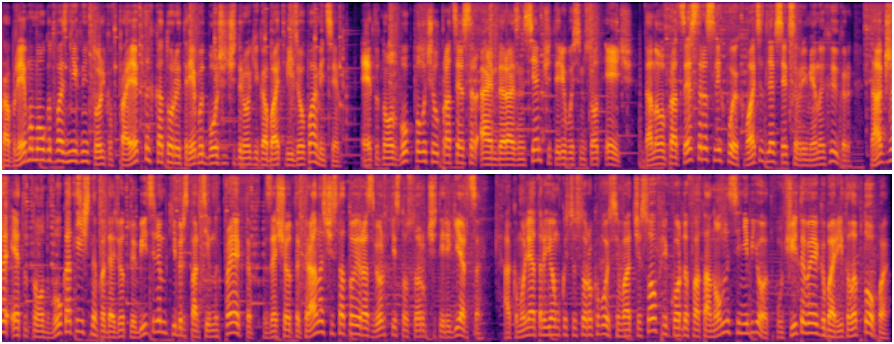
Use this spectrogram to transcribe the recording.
Проблемы могут возникнуть только в проектах, которые требуют больше 4 гигабайт видеопамяти. Этот ноутбук получил процессор AMD Ryzen 7 4800H. Данного процессора с лихвой хватит для всех современных игр. Также этот ноутбук отлично подойдет любителям киберспортивных проектов за счет экрана с частотой развертки 144 Гц. Аккумулятор емкостью 48 Вт-часов рекордов автономности не бьет, учитывая габариты лэптопа,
